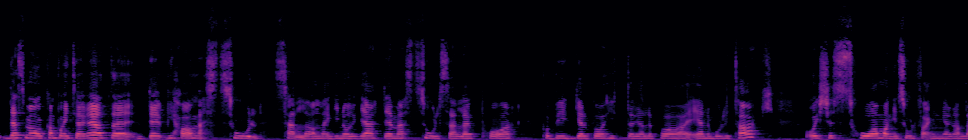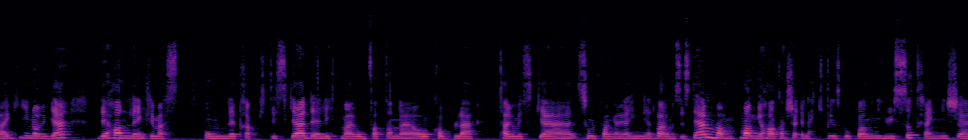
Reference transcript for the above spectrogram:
Det som jeg også kan poengtere, er at det, det, vi har mest solcelleanlegg i Norge. Det er mest solceller på, på bygg eller på hytter eller på eneboligtak. Og ikke så mange solfangeranlegg i Norge. Det handler egentlig mest om det praktiske. Det er litt mer omfattende å koble termiske solfangere inn i et varmesystem. Mange har kanskje elektrisk oppvarming i huset og trenger ikke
